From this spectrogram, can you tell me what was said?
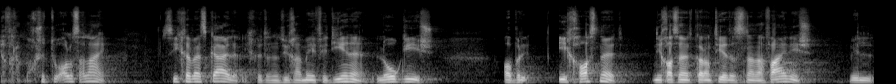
ja, warum machst du alles allein? Sicher wäre es geiler. Ich würde natürlich auch mehr verdienen, logisch. Aber ich kann es nicht. Ich kann es nicht garantieren, dass es dann auch fein ist. Weil,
